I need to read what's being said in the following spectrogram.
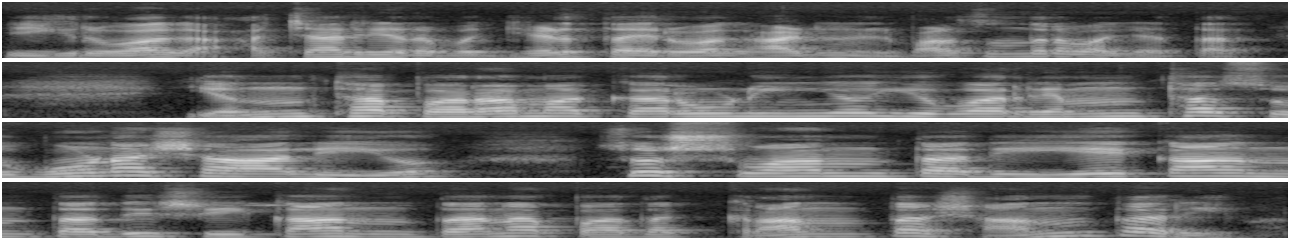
ಹೀಗಿರುವಾಗ ಆಚಾರ್ಯರ ಬಗ್ಗೆ ಹೇಳ್ತಾ ಇರುವಾಗ ಹಾಡಿನಲ್ಲಿ ಭಾಳ ಸುಂದರವಾಗಿ ಹೇಳ್ತಾರೆ. ಎಂಥ ಪರಮ ಕರುಣಿಯೋ ಇವರೆಂಥ ಸುಗುಣಶಾಲಿಯೋ ಸುಶ್ವಾಂತದಿ ಏಕಾಂತದಿ ಶ್ರೀಕಾಂತನ ಪದಕ್ರಾಂತ ಶಾಂತರಿವರು.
